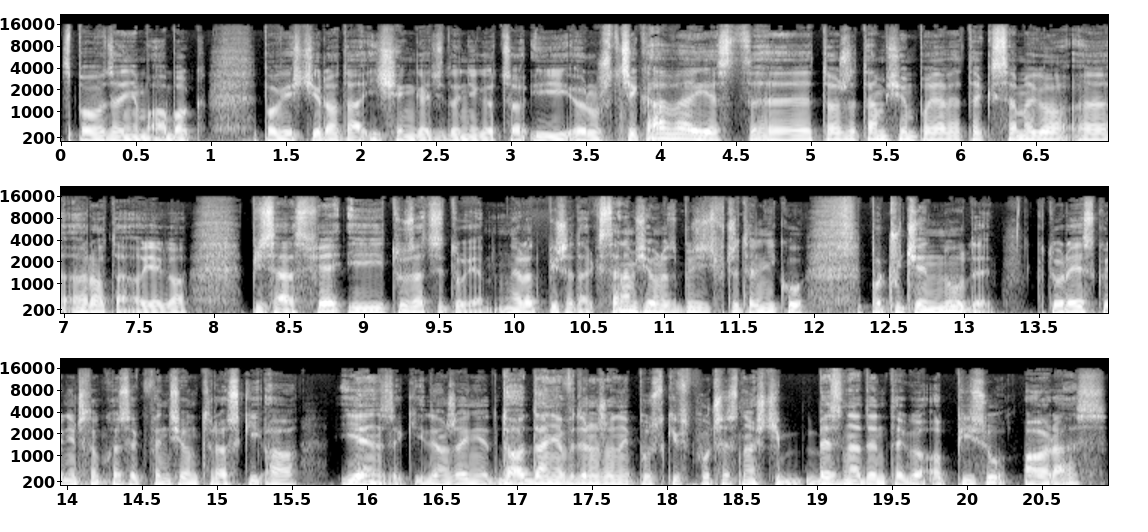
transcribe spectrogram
z powodzeniem obok powieści Rota i sięgać do niego co i róż. Ciekawe jest e, to, że tam się pojawia tekst samego e, Rota o jego pisarstwie i tu zacytuję. Rot pisze tak. Staram się rozbudzić w czytelniku poczucie nudy, które jest konieczną konsekwencją troski o język i dążenie do oddania wydrążonej pustki współczesności bez nadętego opisu oraz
